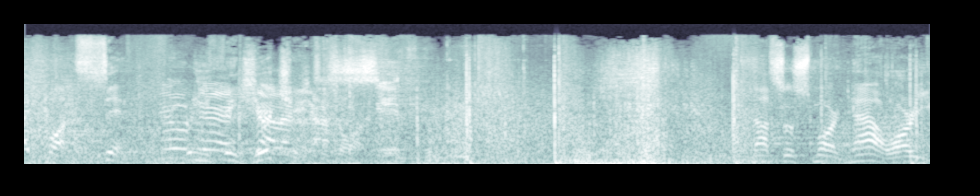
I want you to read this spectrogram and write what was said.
I fought Sith. What do you think your chances a are? Sith? Not so smart now, are you?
